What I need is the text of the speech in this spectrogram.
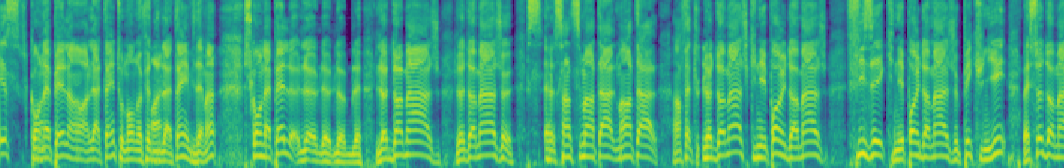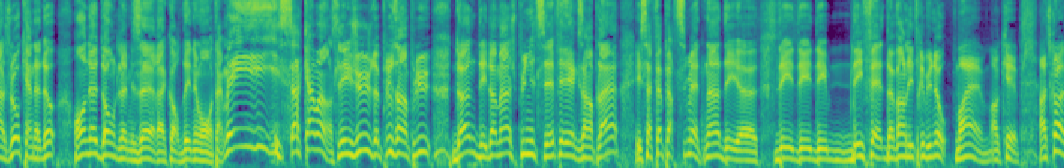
doloris, qu'on appelle en latin, tout le monde a fait du latin, évidemment, ce qu'on appelle le, le, le, le, dommage, le dommage euh, sentimental, mental. En fait, le dommage qui n'est pas un dommage physique, qui n'est pas un dommage pécunier, ben ce dommage-là, au Canada, on a donc de la misère à accorder des montants. Mais ça commence. Les juges, de plus en plus, donnent des dommages punitifs et exemplaires, et ça fait partie maintenant des, euh, des, des, des, des faits devant les tribunaux. Ouais, OK. En tout cas,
